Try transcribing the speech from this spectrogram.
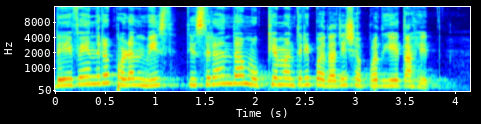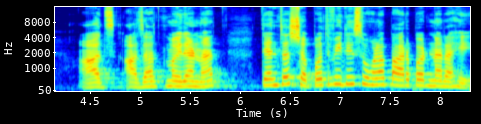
देवेंद्र फडणवीस तिसऱ्यांदा मुख्यमंत्रीपदाची शपथ घेत आहेत. आज आझाद मैदानात त्यांचा शपथविधी सोहळा पार पडणार आहे.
